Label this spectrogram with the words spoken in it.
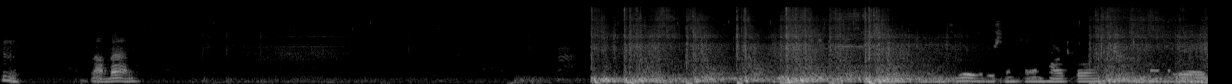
Hmm. It's not bad. Druid or something on hardcore. Good.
